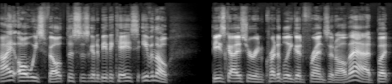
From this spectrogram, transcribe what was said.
I always felt this is going to be the case, even though These guys are incredibly good friends and all that, but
